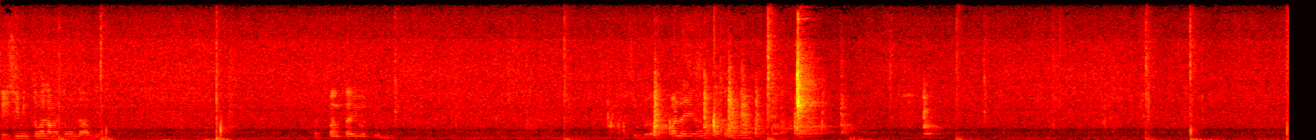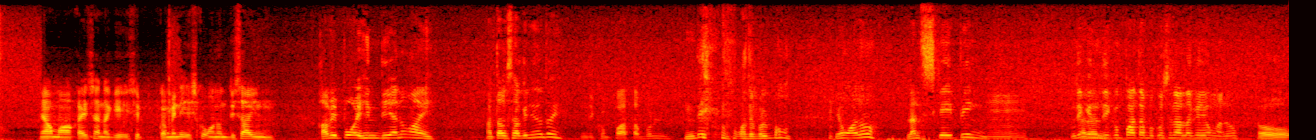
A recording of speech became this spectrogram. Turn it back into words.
Sisimintuhan lang itong lalim. At pantay utol. Sobrang pala yan. Ito. Yan mga kaisa, nag-iisip kami ni Isko anong design. Kami po ay hindi ano ay. Ang tawag sa akin nyo to eh. Hindi compatible. Hindi, compatible bang. Yung ano, landscaping. Hmm. Hindi, Ano? hindi compatible kung saan lalagay yung ano. Oo.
